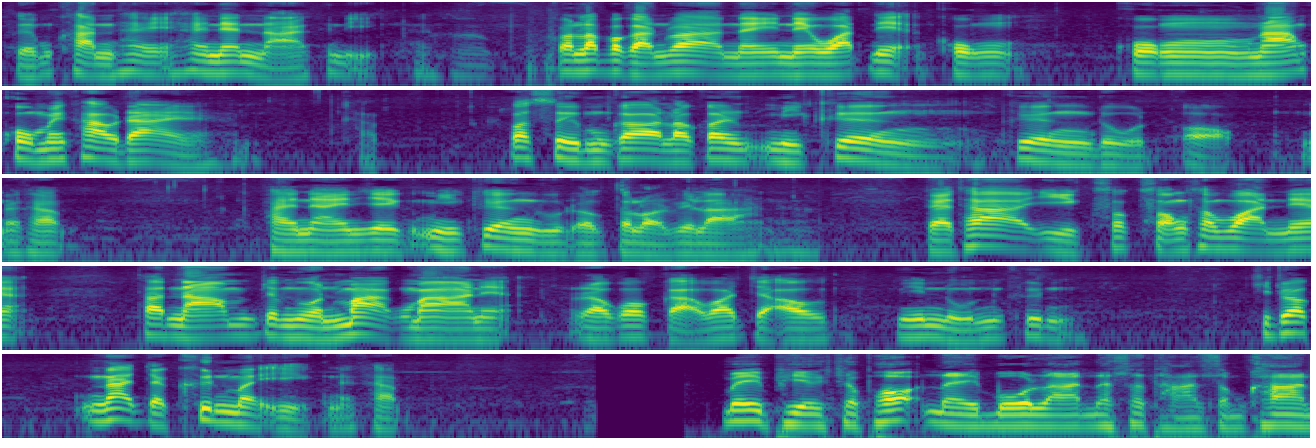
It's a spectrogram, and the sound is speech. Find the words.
เสริมคันให้ให้แน่นหนาขึ้นอีกนะครับก็รับประกันว่าในในวัดเนี่ยคงคงน้ำคงไม่เข้าได้นะครับครับ ก็ซึมก็เราก็มีเครื่องเครื่องดูดออกนะครับ ภายในจะมีเครื่องดูดออกตลอดเวลานะครับแต่ถ้าอีกสักสองสามวันเนี่ยถ้าน้ำจำนวนมากมาเนี่ยเราก็กะว่าจะเอานี่หนุนขึ้น คิดว่าน่าจะขึ้นมาอีกนะครับ ไม่เพียงเฉพาะในโบราณสถานสำคัญ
